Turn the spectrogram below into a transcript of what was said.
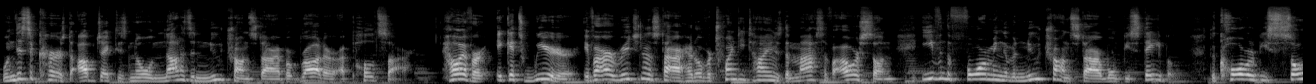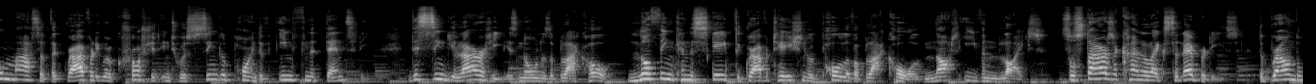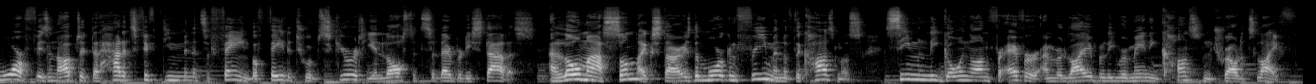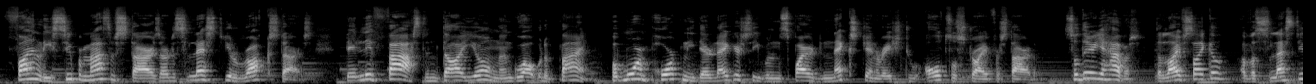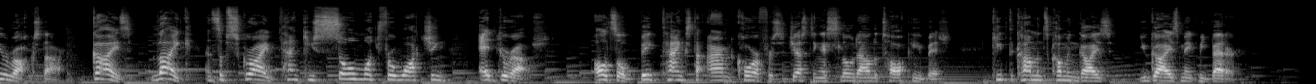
When this occurs the object is known not as a neutron star but rather a pulsar. However, it gets weirder. If our original star had over 20 times the mass of our sun, even the forming of a neutron star won't be stable. The core will be so massive that gravity will crush it into a single point of infinite density. This singularity is known as a black hole. Nothing can escape the gravitational pull of a black hole, not even light. So stars are kind of like celebrities. The brown dwarf is an object that had its 15 minutes of fame but faded to obscurity and lost its celebrity status. A low-mass sun-like star is the Morgan Freeman of the cosmos, seemingly going on forever and reliably remaining constant throughout its life. Finally, supermassive stars are the celestial rock stars. They live fast and die young and go out with a bang. But more importantly, their legacy will inspire the next generation to also strive for stardom. So there you have it, the life cycle of a celestial rock star. Guys, like and subscribe. Thank you so much for watching. Edgar out. Also, big thanks to Armed Core for suggesting I slow down the talking a bit. Keep the comments coming guys, you guys make me better.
